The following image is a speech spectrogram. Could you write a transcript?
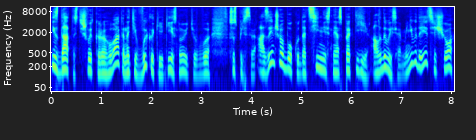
і здатності швидко реагувати на ті виклики, які існують в суспільстві. А з іншого боку, да, ціннісний аспект є. Але дивися, мені видається, що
